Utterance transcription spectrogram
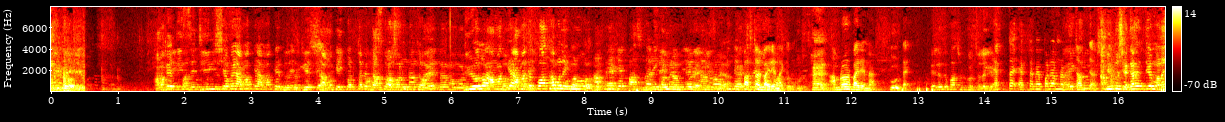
দিতে হবে। আমাকে হিসেবে আমাকে আমাকে আমাকে ই করতে হবে কাজ করা করতে হবে। দুই হলো আমাকে আমাকে কথা বলে করতে হবে। আপনি যে পাঁচ তারিখ আমরা কিন্তু পাঁচটার বাইরে না কেউ। হ্যাঁ। আমরাও বাইরে না। একটা একটা ব্যাপারে আমরা জানতে আসি। কিন্তু সেখানে যে মানে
